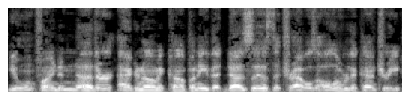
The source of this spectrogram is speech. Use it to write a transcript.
You won't find another agronomic company that does this, that travels all over the country,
